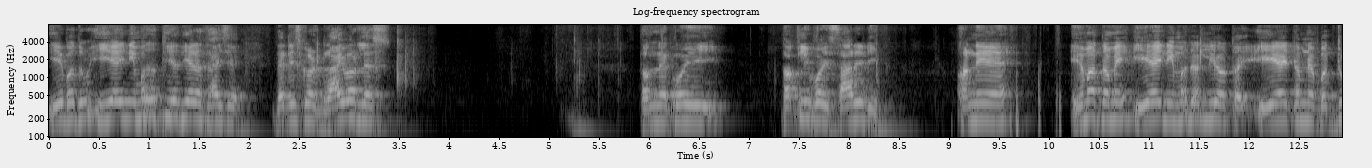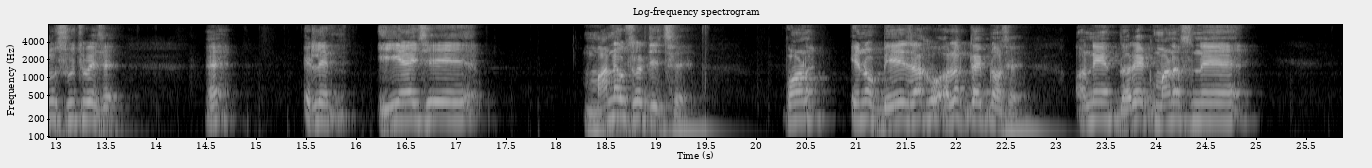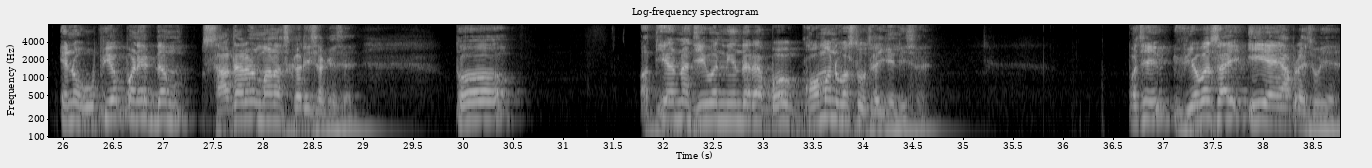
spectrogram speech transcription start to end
એ બધું એઆઈની મદદથી અત્યારે થાય છે. દેટ ઇઝ કોલ્ડ ડ્રાઈવરલેસ તમને કોઈ તકલીફ હોય શારીરિક, અને એમાં તમે એઆઈની મદદ લ્યો તો એઆઈ તમને બધું સૂચવે છે. હે? એટલે એઆઈ છે માનવ સર્જિત છે. પણ એનો બેઝ આખો અલગ ટાઈપનો છે. અને દરેક માણસને એનો ઉપયોગ પણ એકદમ સાધારણ માણસ કરી શકે છે. તો અત્યારના જીવનની અંદર આ બહુ કોમન વસ્તુ થઈ ગયેલી છે. પછી વ્યવસાય એઆઈ આપણે જોઈએ.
